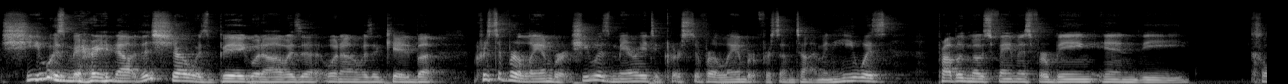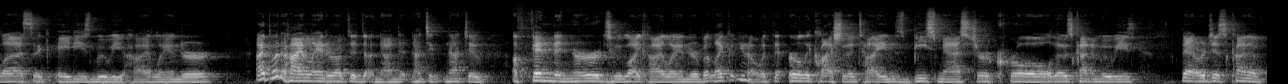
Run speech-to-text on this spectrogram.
she was married. Now, this show was big when I was a when I was a kid, but Christopher Lambert, she was married to Christopher Lambert for some time, and he was probably most famous for being in the classic 80s movie Highlander. I put Highlander up to not to, not to not to offend the nerds who like Highlander, but like you know, with the early Clash of the Titans, Beastmaster, Krull, those kind of movies that were just kind of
